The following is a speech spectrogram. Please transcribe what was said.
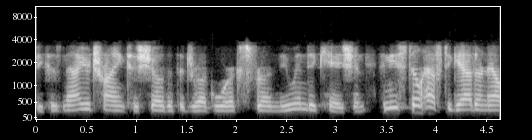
because now you're trying to show that the drug works for a new indication, and you still have to gather now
